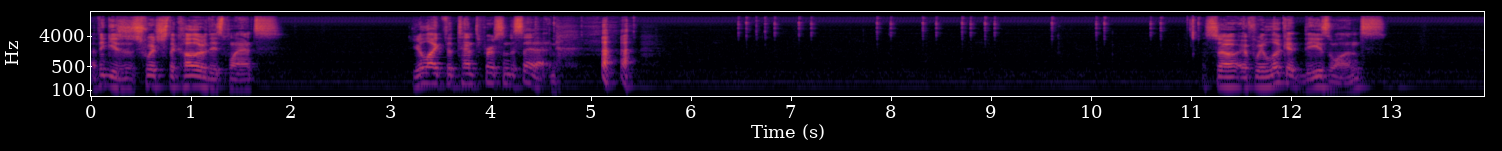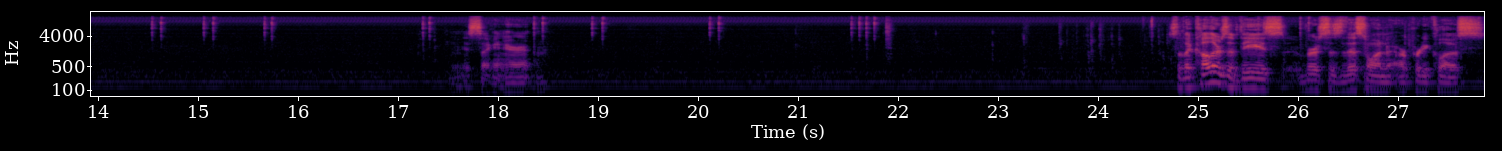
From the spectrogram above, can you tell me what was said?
I think you just switch the color of these plants. You're like the 10th person to say that. so if we look at these ones, a second here. So the colors of these versus this one are pretty close.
